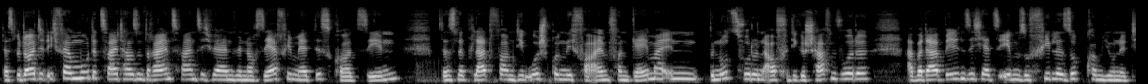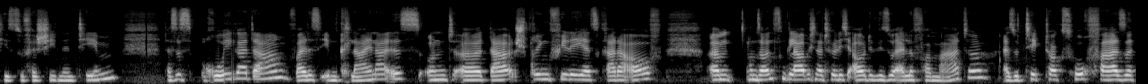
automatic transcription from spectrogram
Das bedeutet, ich vermute, 2023 werden wir noch sehr viel mehr Discord sehen. Das ist eine Plattform, die ursprünglich vor allem von GamerInnen benutzt wurde und auch für die geschaffen wurde. Aber da bilden sich jetzt eben so viele Subcommunities zu verschiedenen Themen. Das ist ruhiger da, weil es eben kleiner ist und äh, da springen viele jetzt gerade auf. Ähm, ansonsten glaube ich natürlich audiovisuelle Formate. Also TikToks Hochphase,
